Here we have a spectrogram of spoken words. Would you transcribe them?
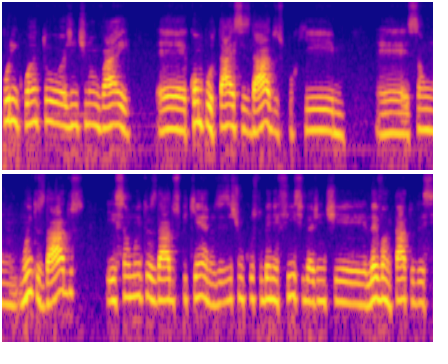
por enquanto, a gente não vai é, computar esses dados, porque são muitos dados, e são muitos dados pequenos, existe um custo-benefício da gente levantar todas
